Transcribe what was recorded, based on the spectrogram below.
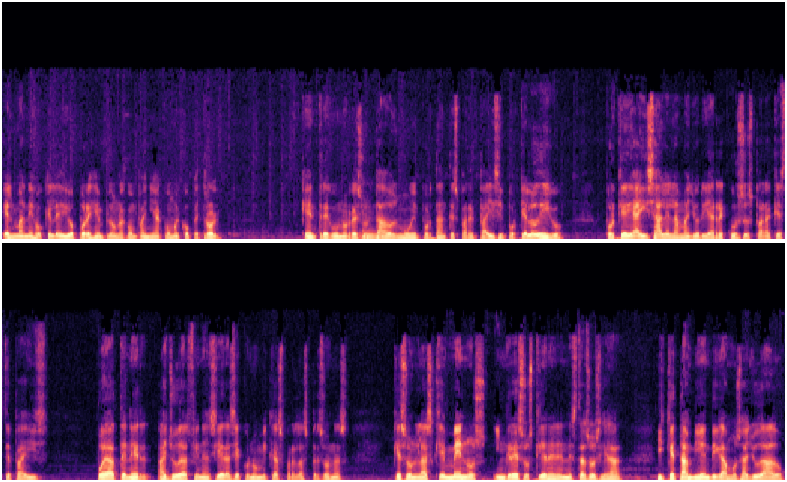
el manejo que le dio, por ejemplo, a una compañía como Ecopetrol, que entregó unos resultados muy importantes para el país. ¿Y por qué lo digo? Porque de ahí sale la mayoría de recursos para que este país pueda tener ayudas financieras y económicas para las personas que son las que menos ingresos tienen en esta sociedad y que también, digamos, ha ayudado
